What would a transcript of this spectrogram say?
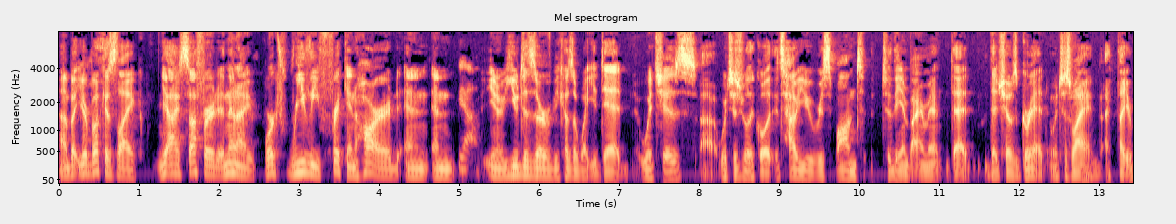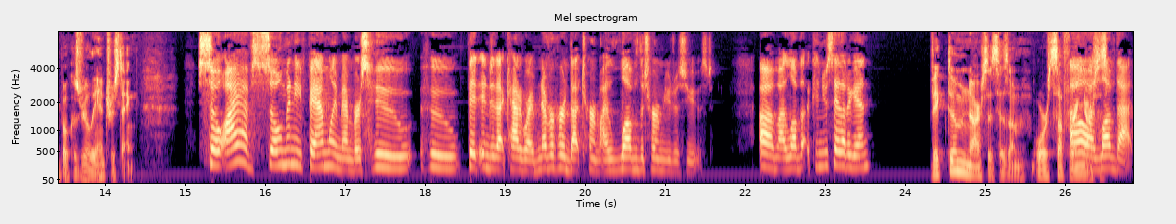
uh, but your yes. book is like, yeah, I suffered and then I worked really freaking hard and, and, yeah. you know, you deserve because of what you did, which is, uh, which is really cool. It's how you respond to the environment that, that shows grit, which is why I, I thought your book was really interesting. So I have so many family members who, who fit into that category. I've never heard that term. I love the term you just used. Um, I love that. Can you say that again? Victim narcissism or suffering. Oh, narcissism. I love that.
